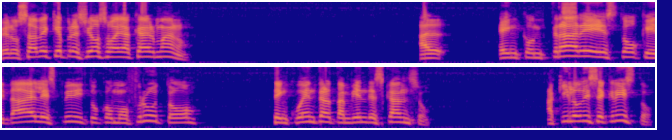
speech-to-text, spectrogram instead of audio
Pero ¿sabe qué precioso hay acá, hermano? Al encontrar esto que da el Espíritu como fruto, se encuentra también descanso. Aquí lo dice Cristo.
